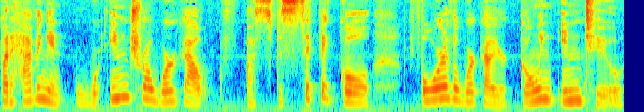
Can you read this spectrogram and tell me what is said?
but having an intra workout, a specific goal for the workout you're going into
